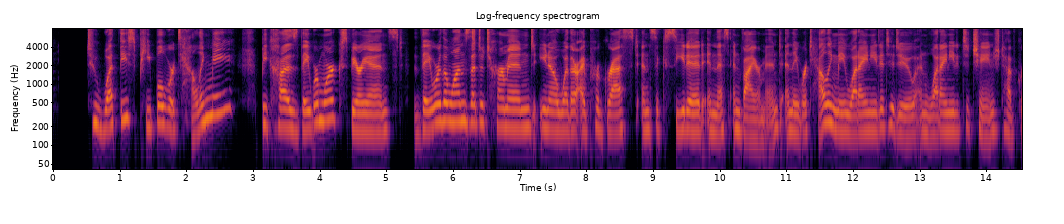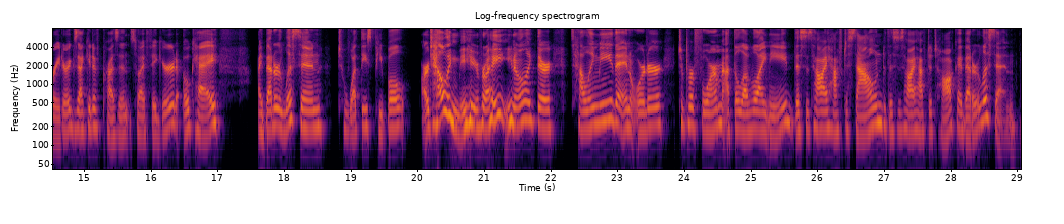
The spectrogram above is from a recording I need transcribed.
to what these people were telling me because they were more experienced. They were the ones that determined, you know, whether I progressed and succeeded in this environment. And they were telling me what I needed to do and what I needed to change to have greater executive presence. So I figured, okay, I better listen to what these people are telling me, right? You know, like they're telling me that in order to perform at the level I need, this is how I have to sound, this is how I have to talk, I better listen.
